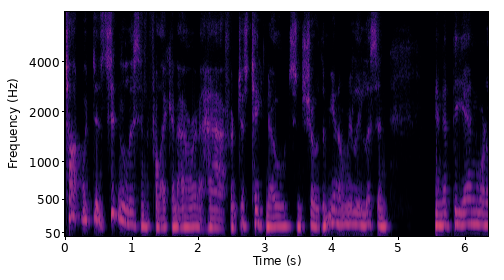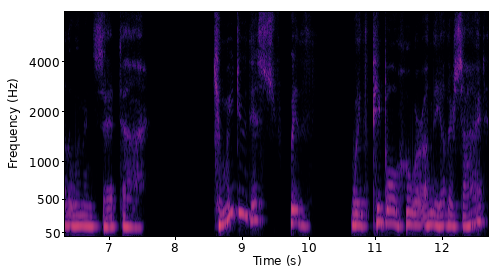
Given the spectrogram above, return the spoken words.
Talk with them, sit and listen for like an hour and a half, and just take notes and show them. You know, really listen. And at the end, one of the women said, uh, "Can we do this with with people who are on the other side?"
